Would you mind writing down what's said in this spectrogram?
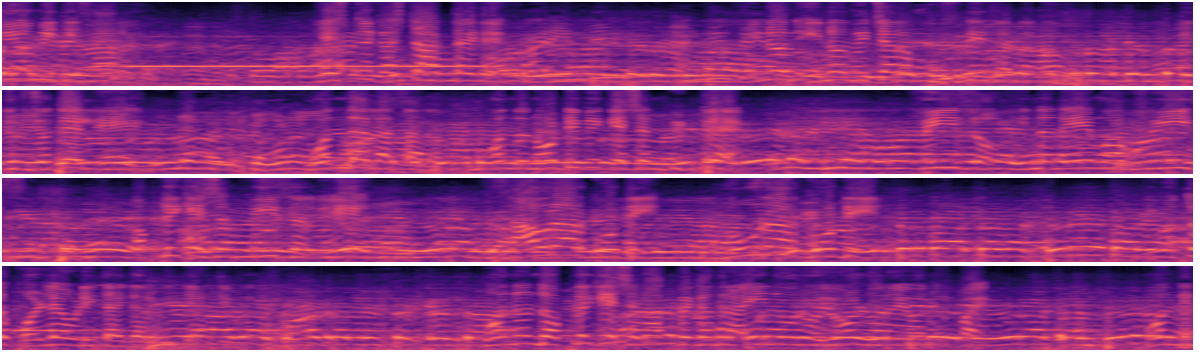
ವಯೋಮಿತಿ ಸರ್. ಎಷ್ಟು ಕಷ್ಟ ಆಗ್ತಾ ಇದೆ? ಇನ್ನೊಂದು ಇನ್ನೊಂದು ವಿಚಾರ ಮುಗಿಸ್ತೀನಿ ಸರ್ ನಾನು ಇದ್ರ ಜೊತೆಯಲ್ಲಿ ಒಂದಲ್ಲ ಸರ್, ಒಂದು ನೋಟಿಫಿಕೇಶನ್ ಬಿಟ್ಟರೆ fees in the name of fees application fees ಅಲ್ಲಿ ಸಾವಿರಾರು ಕೋಟಿ, ನೂರಾರು ಕೋಟಿ ಇವತ್ತು ಕೊಳ್ಳೆ ಹೊಡಿತಾ ಇದ್ದಾರೆ ವಿದ್ಯಾರ್ಥಿಗಳು. ಒಂದೊಂದು ಅಪ್ಲಿಕೇಶನ್ ಹಾಕ್ಬೇಕಂದ್ರೆ ಐನೂರು, ಏಳ್ನೂರ ಐವತ್ತು ರೂಪಾಯಿ. ಒಂದು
